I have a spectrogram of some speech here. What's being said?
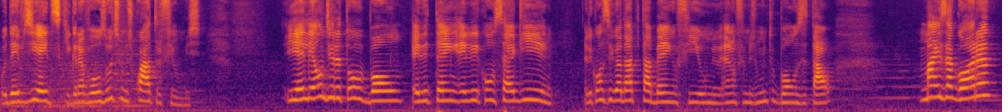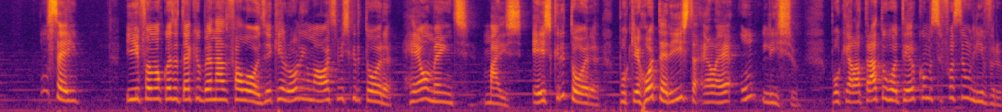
o David Yates, que gravou os últimos quatro filmes. E ele é um diretor bom, ele tem, ele consegue, ele conseguiu adaptar bem o filme, eram filmes muito bons e tal. Mas agora, não sei. E foi uma coisa até que o Bernardo falou: J.K. Rowling é uma ótima escritora, realmente, mas escritora, porque roteirista ela é um lixo, porque ela trata o roteiro como se fosse um livro.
